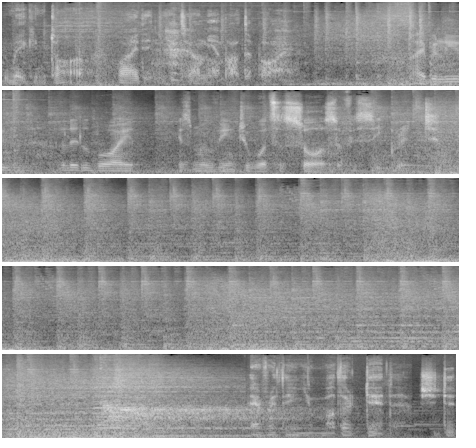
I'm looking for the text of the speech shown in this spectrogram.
to make him talk. Why didn't you tell me about the boy? I believe the little boy is moving towards the source of his secret. Everything your mother did, she did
